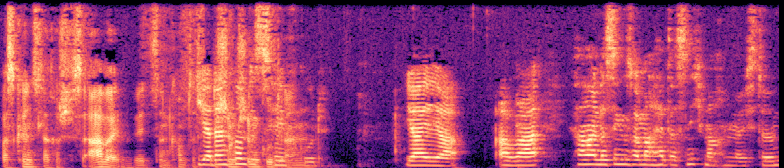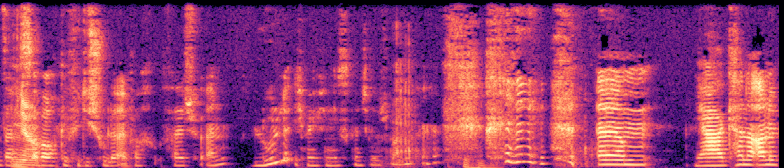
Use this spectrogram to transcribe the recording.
was Künstlerisches arbeiten willst, dann kommt das ja, dann bestimmt kommt schon es gut safe an. gut. Ja, ja, ja. Aber kann man das Ding ist, wenn man halt das nicht machen möchte, dann ist Ja. aber auch gefühlt die Schule einfach falsch für einen. Lul, ich möchte nichts künstlerisch machen. ähm, ja, keine Ahnung.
